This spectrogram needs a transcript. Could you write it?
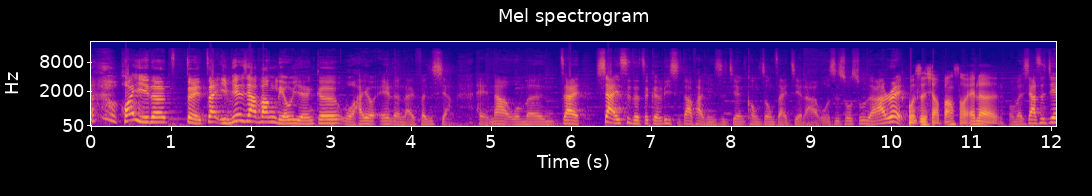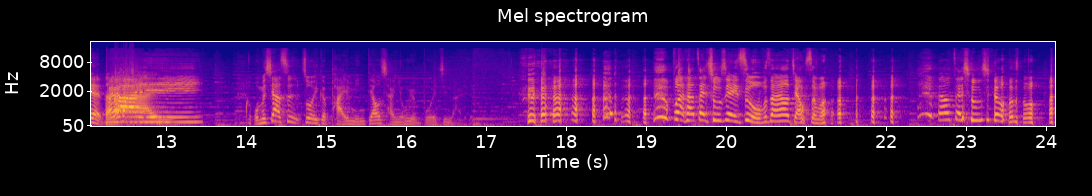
欢迎呢，对，在影片下方留言，跟我还有 Alan 来分享。嘿，那我们在下一次的这个历史大排名时间空中再见啦！我是说书人阿瑞，我是小帮手 Alan，我们下次见，拜拜。拜拜。我们下次做一个排名，貂蝉永远不会进来的，不然他再出现一次，我不知道要讲什么。他要再出现，我怎么办？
